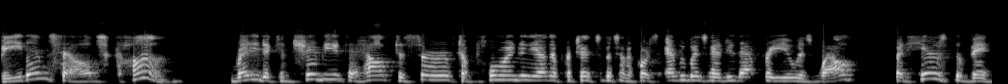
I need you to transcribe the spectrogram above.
be themselves, come ready to contribute, to help, to serve, to pour into the other participants. And of course, everybody's going to do that for you as well. But here's the biggie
